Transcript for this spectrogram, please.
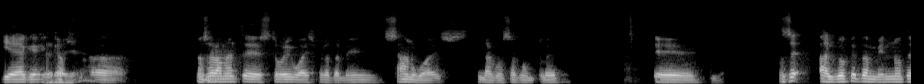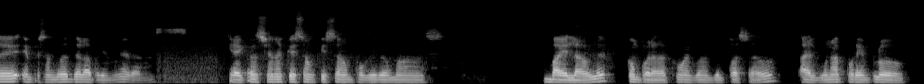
Y ella que Pero encapsula no solamente story-wise, pero también sound-wise, la cosa completa. Eh, entonces, algo que también noté empezando desde la primera, ¿no? que hay canciones que son quizás un poquito más bailables comparadas con algunas del pasado. Algunas, por ejemplo,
